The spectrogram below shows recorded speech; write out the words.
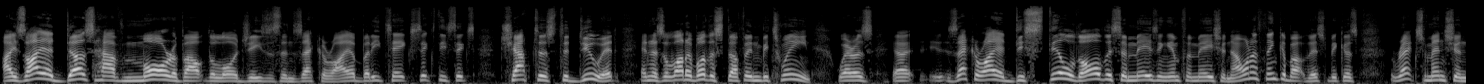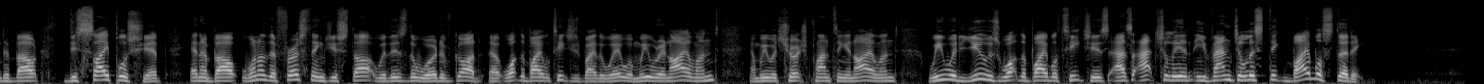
Isaiah does have more about the Lord Jesus than Zechariah, but he takes 66 chapters to do it, and there's a lot of other stuff in between. Whereas uh, Zechariah distilled all this amazing information. Now, I want to think about this because Rex mentioned about discipleship and about one of the first things you start with is the Word of God. Uh, what the Bible teaches, by the way, when we were in Ireland and we were church planting in Ireland, we would use what the Bible teaches as actually an evangelistic Bible study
